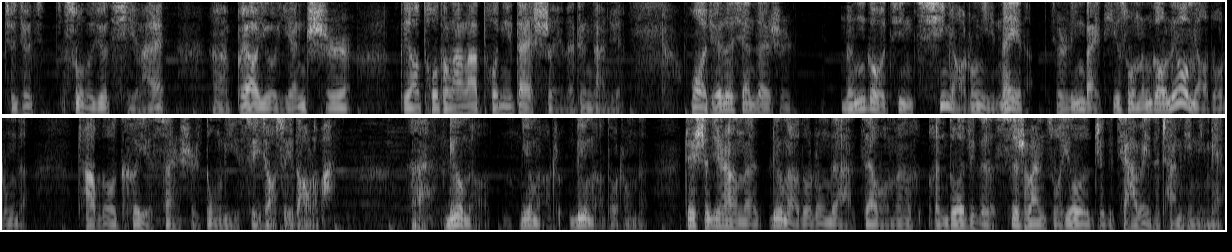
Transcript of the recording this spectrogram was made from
就就速度就起来，啊，不要有延迟，不要拖拖拉拉、拖泥带水的这种感觉。我觉得现在是能够近七秒钟以内的，就是零百提速能够六秒多钟的，差不多可以算是动力随叫随到了吧。啊，六秒六秒钟六秒多钟的，这实际上呢，六秒多钟的，在我们很多这个四十万左右这个价位的产品里面，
